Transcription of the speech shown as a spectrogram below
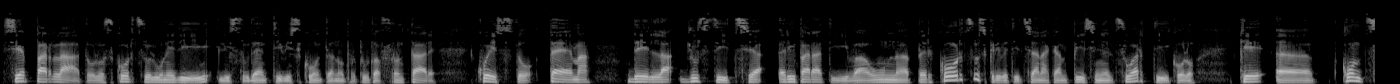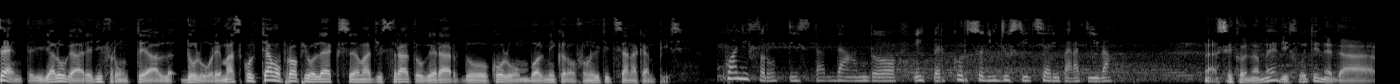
si è parlato lo scorso lunedì, gli studenti Visconti hanno potuto affrontare questo tema della giustizia riparativa, un percorso, scrive Tiziana Campisi nel suo articolo, che eh, consente di dialogare di fronte al dolore. Ma ascoltiamo proprio l'ex magistrato Gerardo Colombo al microfono di Tiziana Campisi. Quali frutti sta dando il percorso di giustizia riparativa? Ma secondo me di frutti ne dà,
